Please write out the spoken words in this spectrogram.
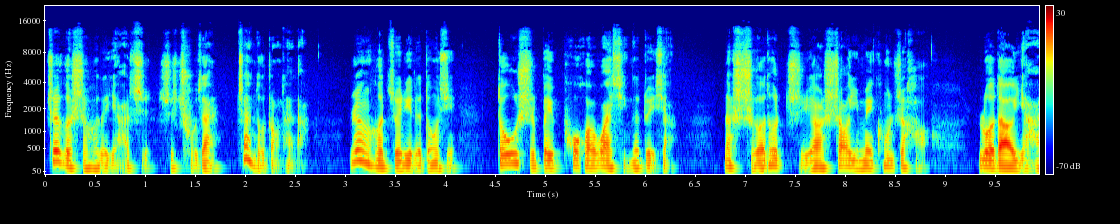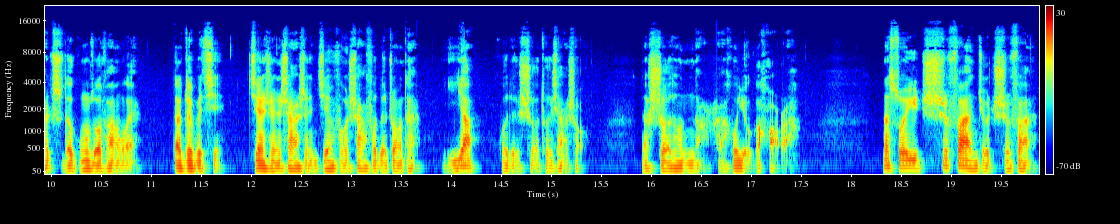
这个时候的牙齿是处在战斗状态的，任何嘴里的东西都是被破坏外形的对象。那舌头只要稍一没控制好，落到牙齿的工作范围，那对不起，见神杀神，见佛杀佛的状态一样会对舌头下手。那舌头哪还会有个好啊？那所以吃饭就吃饭，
